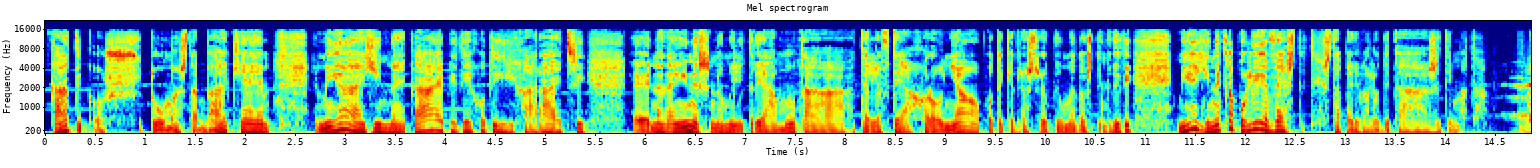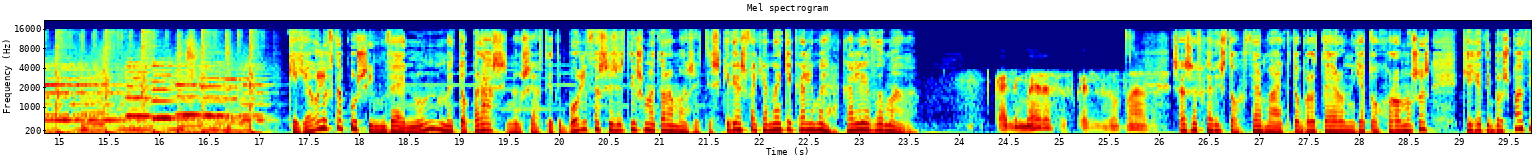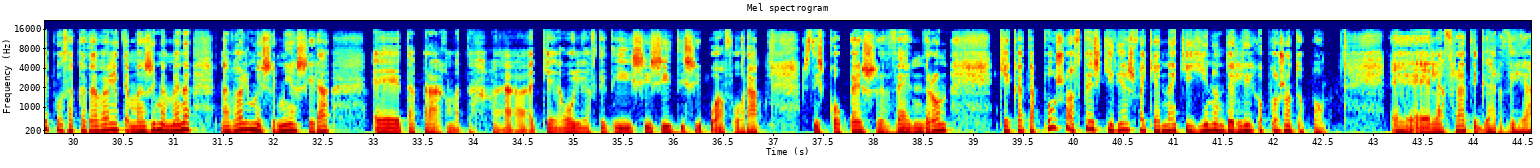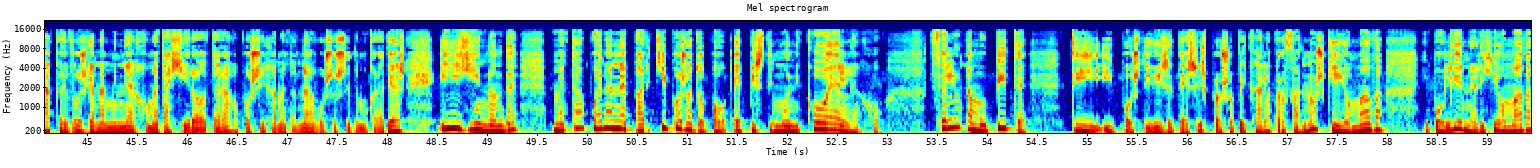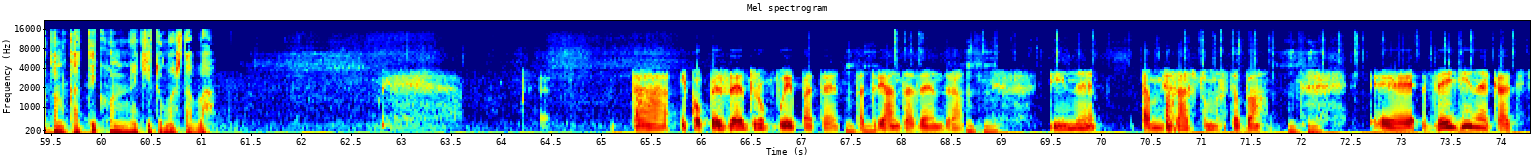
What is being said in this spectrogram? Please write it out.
κάτοικος του Μασταμπά και μια γυναίκα, επειδή έχω τη χαρά έτσι ε, να είναι συνομιλητριά μου τα τελευταία χρόνια, οπότε και δραστηριοποιούμε εδώ στην Κρήτη, μια γυναίκα πολύ ευαίσθητη στα περιβαλλοντικά ζητήματα. Και για όλα αυτά που συμβαίνουν με το πράσινο σε αυτή την πόλη θα συζητήσουμε τώρα μαζί της. Κυρία Σφακιανάκη καλημέρα, καλή εβδομάδα. Καλημέρα σας, καλή εβδομάδα. Σας ευχαριστώ θέρμα εκ των προτέρων για το χρόνο σας και για την προσπάθεια που θα καταβάλλετε μαζί με μένα να βάλουμε σε μία σειρά ε, τα πράγματα και όλη αυτή τη συζήτηση που αφορά στις κοπές δέντρων και κατά πόσο αυτές κυρία Σφακιανάκη γίνονται λίγο, πώς να το πω, ε, ελαφρά την καρδία ακριβώς για να μην έχουμε τα χειρότερα όπως είχαμε τον Αύγουστο στη Δημοκρατία ή γίνονται μετά από έναν επαρκή, πώς να το πω, επιστημονικό έλεγχο. Θέλω να μου πείτε τι υποστηρίζετε εσείς προσωπικά αλλά προφανώς και η ομάδα, η πολύ ενεργή ομάδα των κατοίκων εκεί του Μασταμπά. Τα, οι κοπές δέντρων που είπατε, τα 30 δέντρα, είναι τα μισά του Μασταμπά. Ε, δεν είναι κάτι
